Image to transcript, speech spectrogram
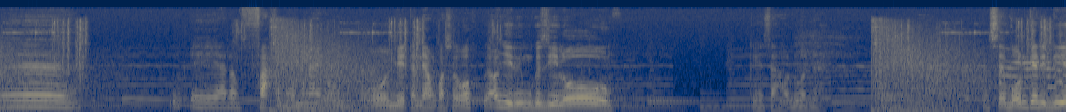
À. ướt e đâu phạt một ngay ôi, ôi biết là ném quả số kéo nhìn một cái gì luôn cái rào luôn này. C4 kia thì đi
